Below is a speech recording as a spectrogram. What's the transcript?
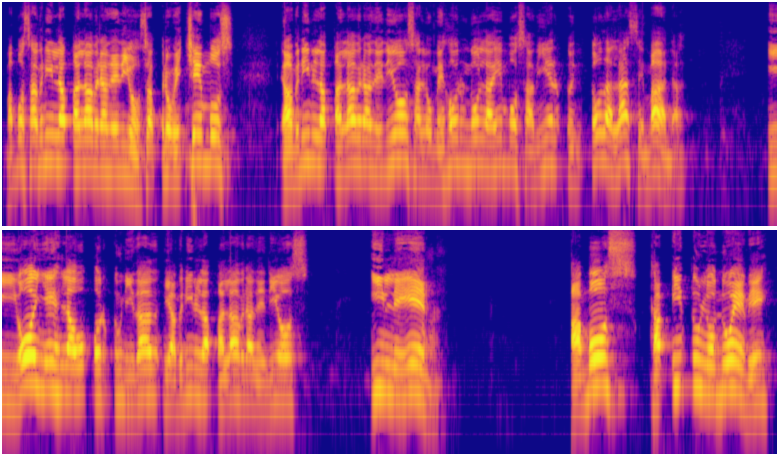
Vamos a abrir la palabra de Dios. Aprovechemos abrir la palabra de Dios. A lo mejor no la hemos abierto en toda la semana. Y hoy es la oportunidad de abrir la palabra de Dios y leer Amós capítulo 9,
